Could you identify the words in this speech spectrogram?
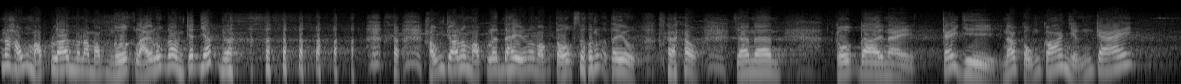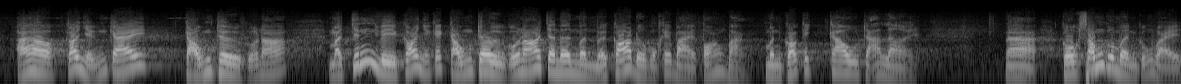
Nó không mọc lên mà nó mọc ngược lại, lúc đó còn chết giấc nữa. Không cho nó mọc lên đây, nó mọc tuột xuống là tiêu. Cho nên, cuộc đời này, cái gì nó cũng có những cái, phải không? Có những cái cộng trừ của nó mà chính vì có những cái cộng trừ của nó cho nên mình mới có được một cái bài toán bằng. Mình có cái câu trả lời. À, cuộc sống của mình cũng vậy.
